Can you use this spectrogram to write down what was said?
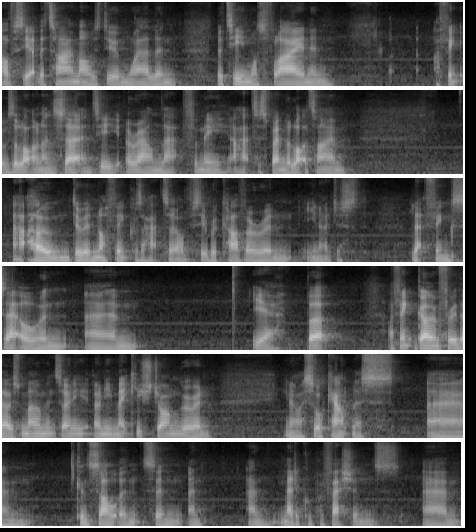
obviously at the time I was doing well, and the team was flying, and I think there was a lot of uncertainty around that for me. I had to spend a lot of time at home doing nothing because I had to obviously recover and you know just let things settle and um, yeah. But I think going through those moments only only make you stronger, and you know I saw countless. Um, consultants and, and, and medical professions um,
